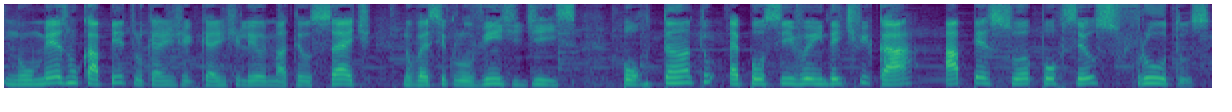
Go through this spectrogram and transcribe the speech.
no mesmo capítulo que a gente, que a gente leu em Mateus 7, no versículo 20, diz: Portanto, é possível identificar a pessoa por seus frutos.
